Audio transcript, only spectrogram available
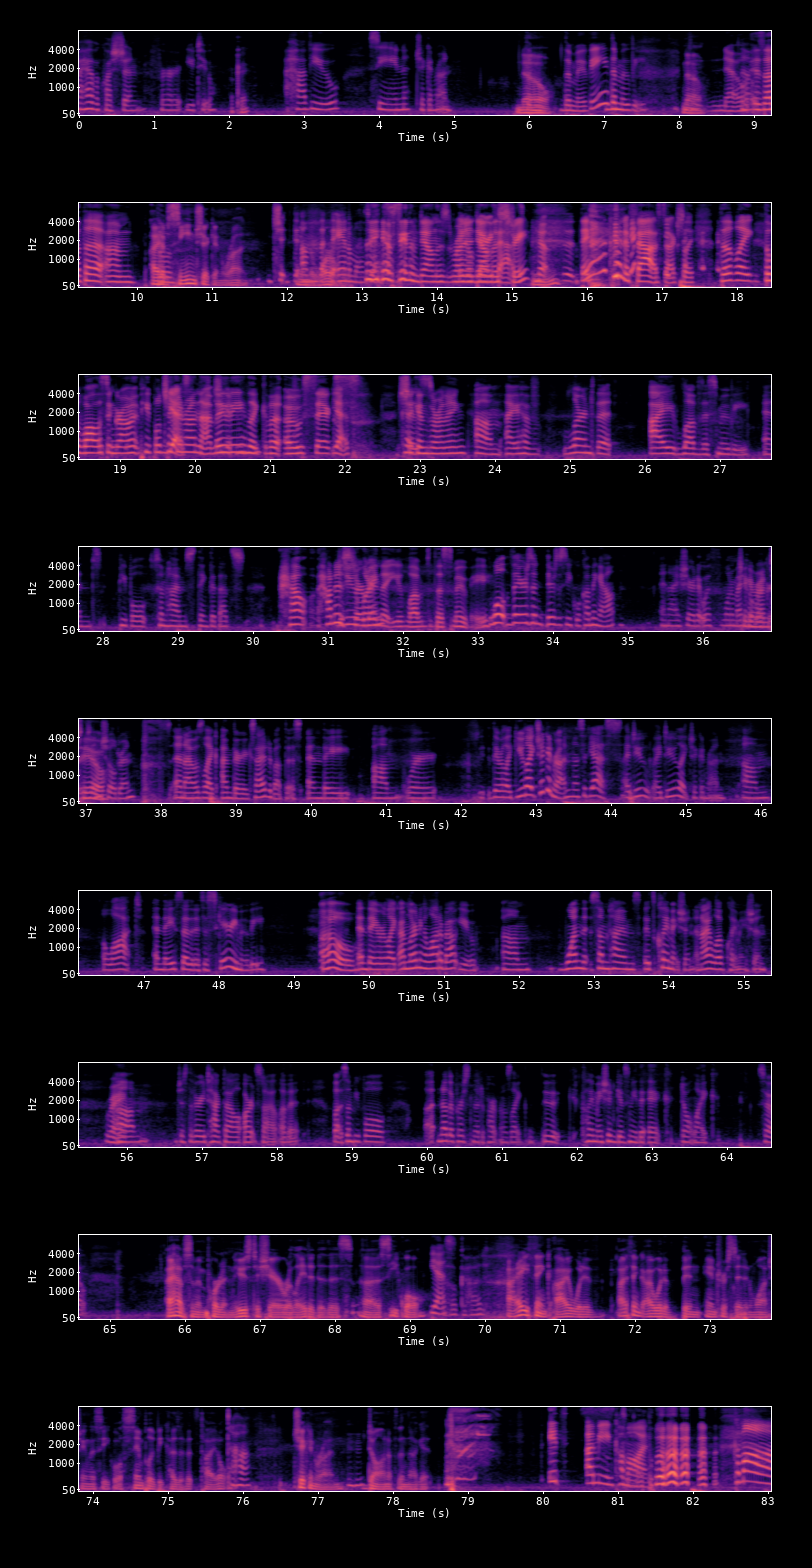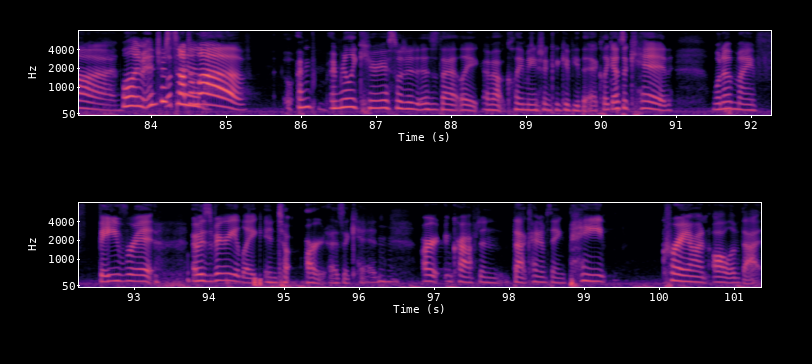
I have a question for you two. Okay. Have you seen Chicken Run, No, The movie? the movie? no. No. Oh. Is that the um I have Oh. seen Chicken Run. Chi- the, um, the the, the, world. animals. I've seen them down this running down the fast. street. No, Mhm. the, They are kind of fast actually. The like the Wallace and Gromit people chicken Yes, run that chicken- movie, mhm. like the 06 Yes. chickens running. um, I have learned that I love this movie, and people sometimes think that that's How how did you learn that you loved this movie? well. There's a there's a sequel coming out, and I shared it with one of my Chicken coworkers and children, and I was like, I'm very excited about this, and they um, were they were like, you like Chicken Run, and I said, yes, I do, I do like Chicken Run, um, a lot, and they said that it's a scary movie, Oh, and they were like, I'm learning a lot about you. Um, one that sometimes it's claymation, and I love claymation. right. um, just the very tactile art style of it. But some people, another person in the department was like, "Ugh, claymation gives me the ick, don't like. So, I have some important news to share related to this uh, sequel. yes. oh God. I think I would have. I think I would have been interested in watching the sequel simply because of its title, Uh huh. Chicken Run: Mhm. Dawn of the Nugget. It's, I mean, come on. Come on. Well, I'm interested. What's not to love? I'm I'm really curious what it is that like about claymation could give you the ick. Like as a kid, one of my favorite I was very like into art as a kid. Mhm. Art and craft and that kind of thing. Paint, crayon, all of that.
